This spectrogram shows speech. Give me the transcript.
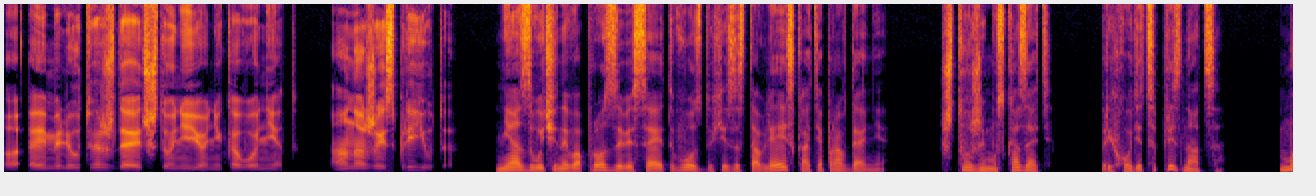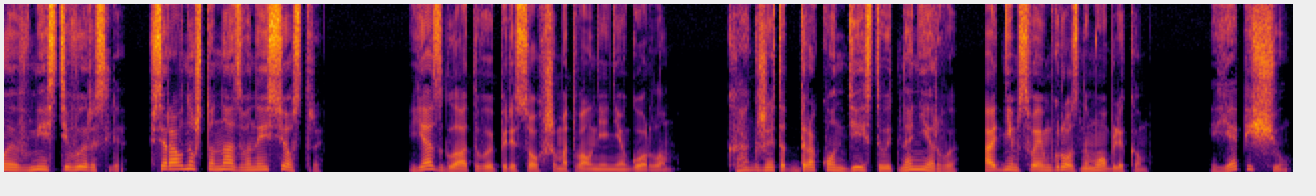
А Эмили утверждает, что у нее никого нет. Она же из приюта. Неозвученный вопрос зависает в воздухе, заставляя искать оправдание. Что же ему сказать? Приходится признаться. Мы вместе выросли. Все равно, что названные сестры. Я сглатываю пересохшим от волнения горлом. Как же этот дракон действует на нервы одним своим грозным обликом. Я пищу.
